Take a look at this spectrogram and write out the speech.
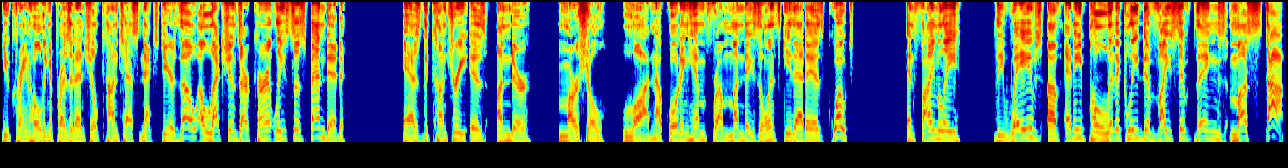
Ukraine holding a presidential contest next year, though elections are currently suspended as the country is under martial law. Now, quoting him from Monday, Zelensky, that is, quote, and finally, the waves of any politically divisive things must stop.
